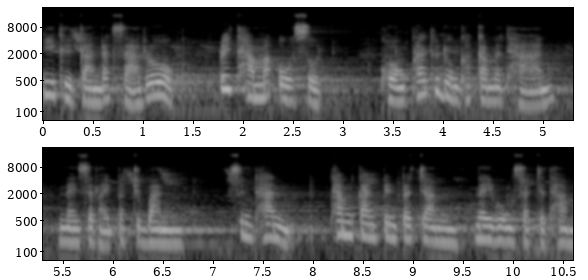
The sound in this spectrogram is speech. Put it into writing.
นี่คือการรักษาโรคด้วยธรรมโอสถของพระธุดงคกรรมฐานในสมัยปัจจุบัน ซึ่งท่านทำกันเป็นประจำในวงสัจธรรม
